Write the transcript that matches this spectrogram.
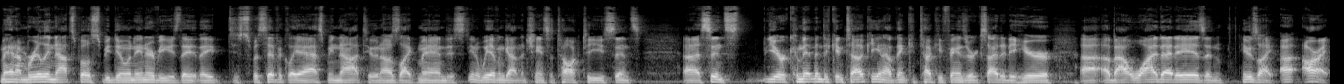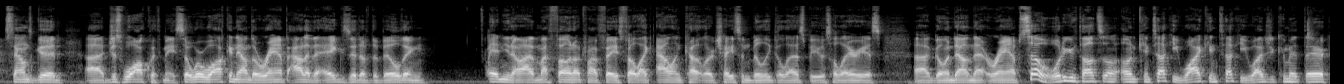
man, I'm really not supposed to be doing interviews. They they specifically asked me not to, and I was like, man, just you know, we haven't gotten the chance to talk to you since uh, since your commitment to Kentucky, and I think Kentucky fans are excited to hear uh, about why that is. And he was like, uh, all right, sounds good. Uh, just walk with me. So we're walking down the ramp out of the exit of the building and you know, I have my phone up to my face, felt like Alan Cutter chasing Billy Gillispie. It was hilarious uh, going down that ramp. So, what are your thoughts on, on Kentucky? Why Kentucky? Why'd you commit there?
